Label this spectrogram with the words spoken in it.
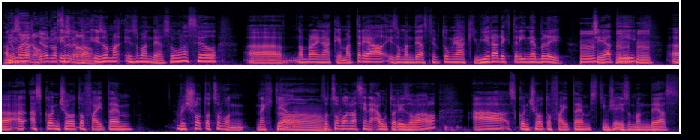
Ano, Izoma- no. jo, 29, Izo, ano. Izoma, Izomandia souhlasil, uh, nabrali nějaký materiál, Izomandia směl k tomu nějaký výhrady, které nebyly hmm, přijatý hmm, hmm. Uh, a, a skončilo to fightem. Vyšlo to, co on nechtěl, No, no, no. to, co on vlastně neautorizoval a skončilo to fightem s tím, že Izomandias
